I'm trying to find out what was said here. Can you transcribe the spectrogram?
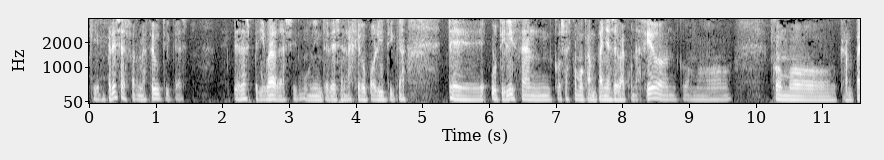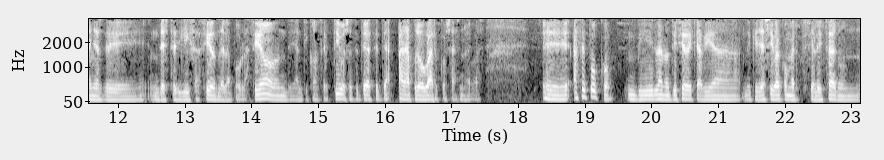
que empresas farmacéuticas, empresas privadas sin ningún interés en la geopolítica, eh, utilizan cosas como campañas de vacunación, como como campañas de, esterilización de la población, de anticonceptivos, etcétera, etcétera, para probar cosas nuevas. Eh, hace poco vi la noticia de que había, de que ya se iba a comercializar un,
